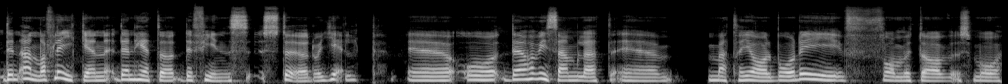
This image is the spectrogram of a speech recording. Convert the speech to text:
Den andra fliken den heter Det finns stöd och hjälp. Eh, och där har vi samlat eh, material både i form av små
